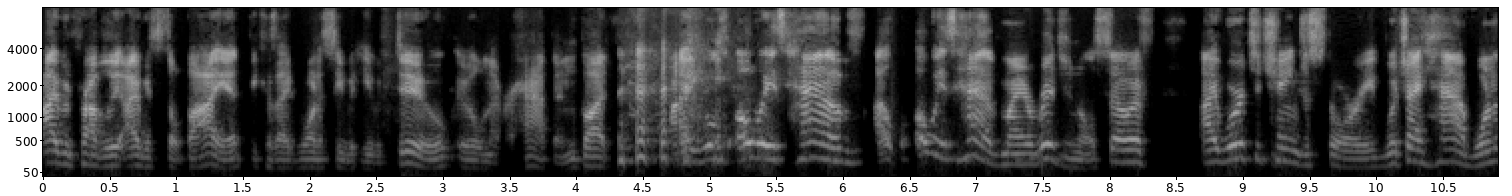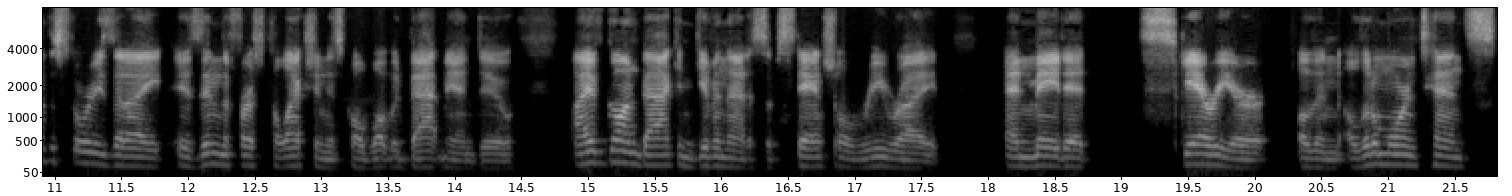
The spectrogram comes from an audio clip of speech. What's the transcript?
i would probably i would still buy it because i'd want to see what he would do. It will never happen but i will always have i'll always have my original. So if i were to change a story which i have one of the stories that i is in the first collection is called what would batman do? I've gone back and given that a substantial rewrite and made it scarier a little more intense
